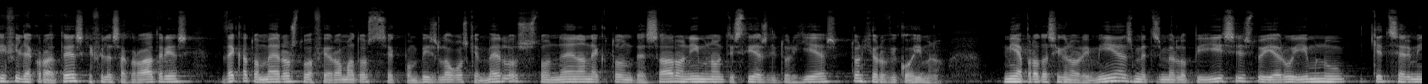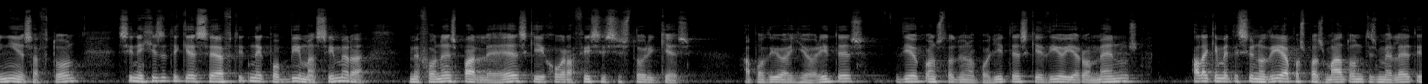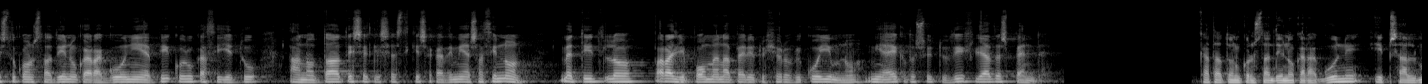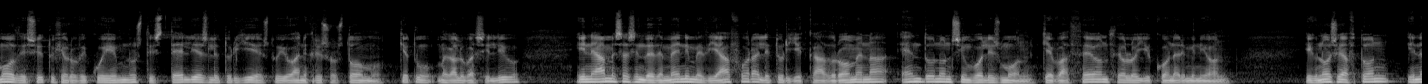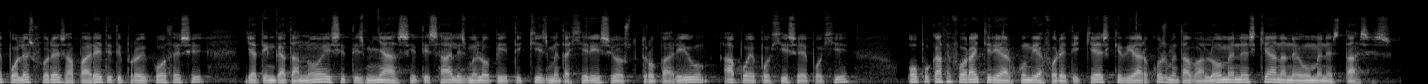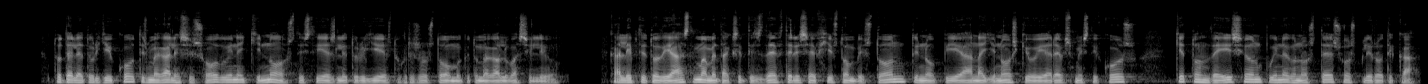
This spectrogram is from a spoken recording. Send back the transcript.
Αγαπητοί φίλοι ακροατές και φίλες ακροάτριες, δέκατο μέρος του αφιερώματος της εκπομπής Λόγος και Μέλος στον έναν εκ των τεσσάρων ύμνων της θείας λειτουργίας, τον χεροβικό ύμνο. Μία πρόταση γνωριμίας με τις μελοποιήσεις του ιερού ύμνου και τις ερμηνείες αυτών συνεχίζεται και σε αυτή την εκπομπή μας σήμερα με φωνές παλαιές και ηχογραφήσεις ιστορικές από δύο Αγιορείτες, δύο Κωνσταντινοπολίτες και δύο ιερωμένους αλλά και με τη συνοδεία αποσπασμάτων της μελέτης του Κωνσταντίνου Καραγκούνη, επίκουρου καθηγητού ανωτά της Εκκλησιαστικής Ακαδημίας Αθηνών, με τίτλο «Παραλυπόμενα περί του χειροβικού ύμνου», μια έκδοση του 2005. Κατά τον Κωνσταντίνο Καραγκούνη, η ψαλμόδηση του χεροβικού ύμνου στις τέλειες λειτουργίες του Ιωάννη Χρυσοστόμου και του Μεγάλου Βασιλείου είναι άμεσα συνδεδεμένη με διάφορα λειτουργικά δρόμενα έντονων συμβολισμών και βαθέων θεολογικών ερμηνεών – η γνώση αυτών είναι πολλές φορές απαραίτητη προϋπόθεση για την κατανόηση της μιας ή της άλλης μελοποιητικής μεταχειρήσεως του τροπαρίου από εποχή σε εποχή, όπου κάθε φορά κυριαρχούν διαφορετικές και διαρκώς μεταβαλλόμενες και ανανεούμενες τάσεις. Το τελετουργικό της Μεγάλης Εισόδου είναι κοινό στις θείες λειτουργίες του Χρυσοστόμου και του Μεγάλου Βασιλείου. Καλύπτει το διάστημα μεταξύ της δεύτερης ευχής των πιστών, την οποία αναγινώσκει ο ιερεύς μυστικός, και των δεήσεων που είναι γνωστές ως πληρωτικά.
